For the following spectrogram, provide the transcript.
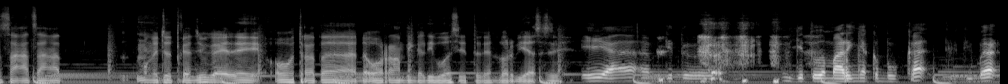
sangat sangat mengejutkan juga ini. Oh ternyata ada orang tinggal di bawah situ kan luar biasa sih. Iya, begitu begitu lemarinya kebuka, tiba-tiba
